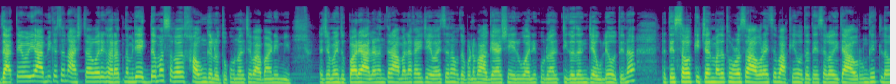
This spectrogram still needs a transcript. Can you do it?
जातेवेळी आम्ही कसं नाश्ता वगैरे घरातनं म्हणजे एकदमच सगळं खाऊन गेलो होतो कुणालचे बाबा आणि मी. त्याच्यामुळे दुपारी आल्यानंतर आम्हाला काही जेवायचं नव्हतं पण भाग्या शेरू आणि कुणाल तिघंजण जेवले होते ना तर ते सगळं किचनमध्ये थोडंसं आवरायचं बाकी होतं ते सगळं इथे आवरून घेतलं.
